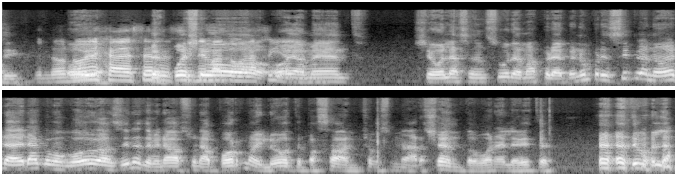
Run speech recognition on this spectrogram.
sí. No, no deja de ser Después llegó, cinematografía. obviamente, llegó la censura más, pero en un principio no era, era como que vos ibas al cine, te mirabas una porno y luego te pasaban, yo que un argento, ponele, ¿viste? La,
